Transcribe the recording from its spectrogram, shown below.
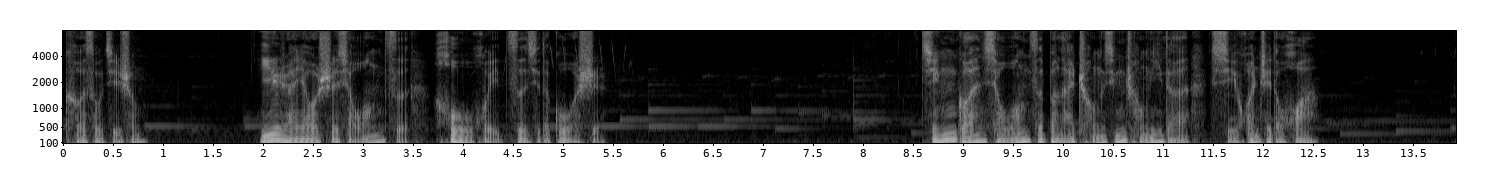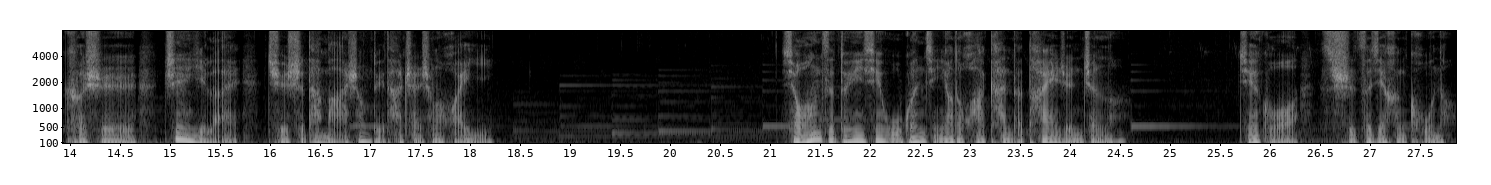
咳嗽几声，依然要使小王子后悔自己的过失。尽管小王子本来诚心诚意的喜欢这朵花，可是这一来却使他马上对他产生了怀疑。小王子对一些无关紧要的话看得太认真了，结果使自己很苦恼。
